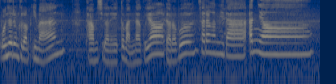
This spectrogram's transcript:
오늘은 그럼 이만 다음 시간에 또 만나고요. 여러분 사랑합니다. 안녕.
